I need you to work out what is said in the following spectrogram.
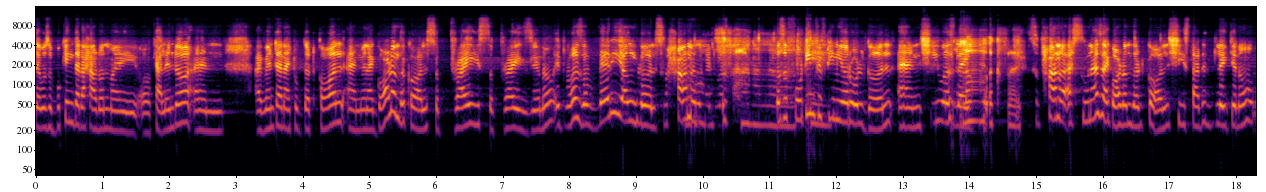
there was a booking that i had on my uh, calendar and i went and i took that call and when i got on the call surprise surprise you know it was a very young girl subhanallah Oh, it was Subhanallah. it was a 14 okay. 15 year old girl and she was like subhanallah as soon as i got on that call she started like you know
